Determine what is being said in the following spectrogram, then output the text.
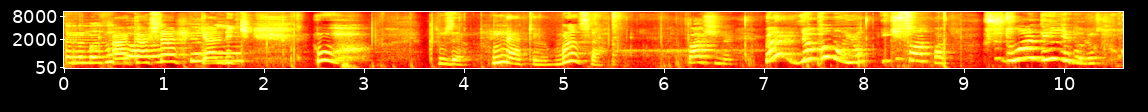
Kırmızı Arkadaşlar geldik. Uh. Kırmızı. Ne atıyorum? Burası. bak şimdi. Ben yapamıyorum. İki saat bak. Şu deyince dönüyoruz. Hayır yaptım.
